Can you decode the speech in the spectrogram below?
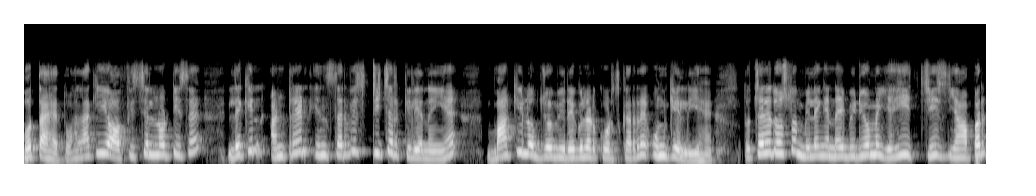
होता है तो हालाँकि ये ऑफिशियल नोटिस है, लेकिन अनट्रेन इन सर्विस टीचर के लिए नहीं है, बाकी लोग जो भी रेगुलर कोर्स कर रहे हैं, उनके लिए हैं। तो चलिए दोस्तों, मिलेंगे नई वीडियो में यही चीज़ यहाँ पर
